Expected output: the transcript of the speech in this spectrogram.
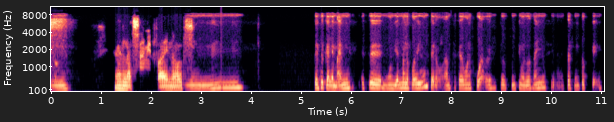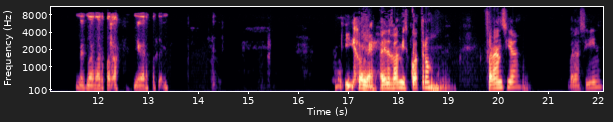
Y, En las semifinals. y, mm, pienso que Alemania, este mundial no le fue bien, pero han sacado buenos jugadores estos últimos dos años y siento que les va a dar para llegar hasta semi. Híjole. Ahí les van mis cuatro. Francia, Brasil,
